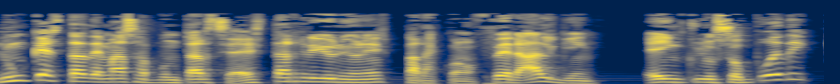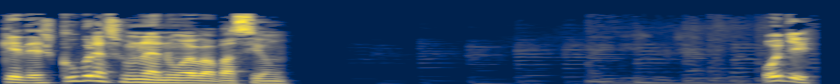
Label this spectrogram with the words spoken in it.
nunca está de más apuntarse a estas reuniones para conocer a alguien, e incluso puede que descubras una nueva pasión. Oye,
